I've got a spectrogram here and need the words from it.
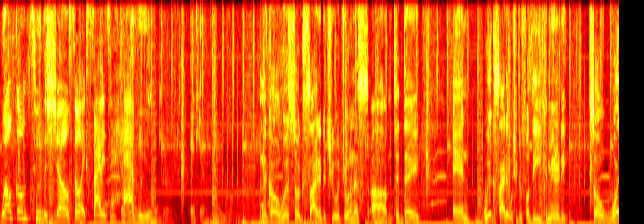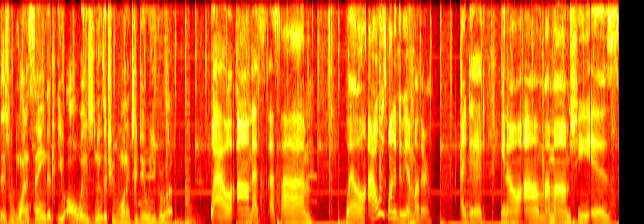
welcome to the show. So excited to have you. Thank you. Thank you. Nicole, we're so excited that you are joining us um, today and we're excited what you do for the community. So, what is one thing that you always knew that you wanted to do when you grew up? Wow, um, that's that's um, well, I always wanted to be a mother. I did. You know, um, my mom, she is,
